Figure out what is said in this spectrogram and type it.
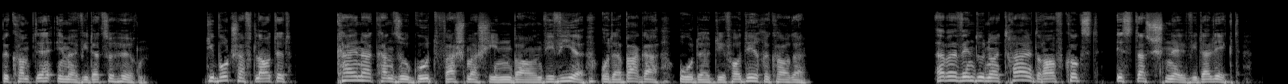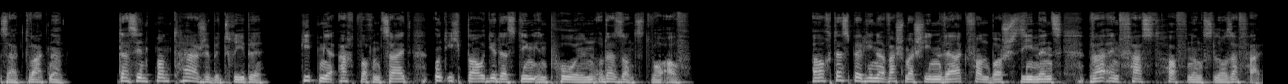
bekommt er immer wieder zu hören. Die Botschaft lautet, keiner kann so gut Waschmaschinen bauen wie wir oder Bagger oder DVD-Rekorder. Aber wenn du neutral drauf guckst, ist das schnell widerlegt, sagt Wagner. Das sind Montagebetriebe. Gib mir acht Wochen Zeit und ich baue dir das Ding in Polen oder sonst wo auf. Auch das Berliner Waschmaschinenwerk von Bosch Siemens war ein fast hoffnungsloser Fall.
